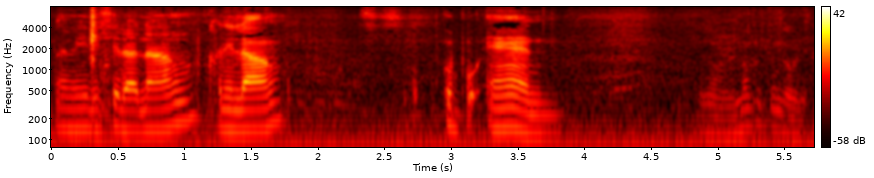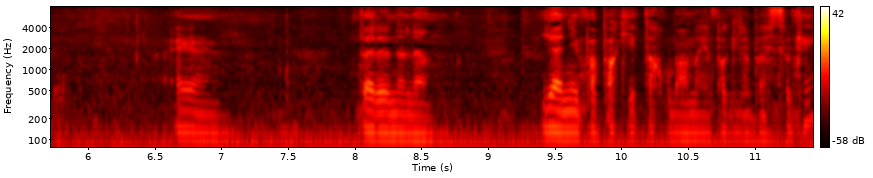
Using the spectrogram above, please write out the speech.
namili sila ng kanilang upuan. Ayan. Tara na lang. Yan yung ipapakita ko mamaya paglabas, okay?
